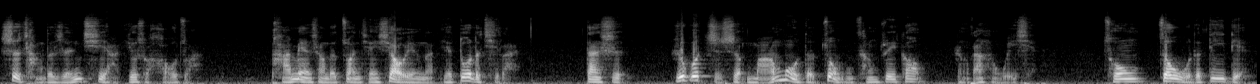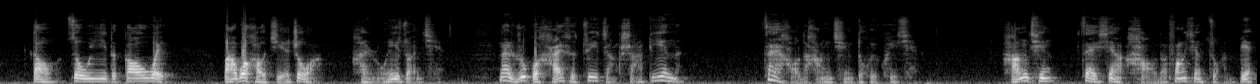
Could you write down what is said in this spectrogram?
市场的人气啊有所好转，盘面上的赚钱效应呢也多了起来。但是，如果只是盲目的重仓追高，仍然很危险。从周五的低点到周一的高位，把握好节奏啊，很容易赚钱。那如果还是追涨杀跌呢？再好的行情都会亏钱。行情在向好的方向转变，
